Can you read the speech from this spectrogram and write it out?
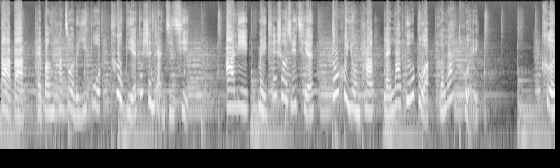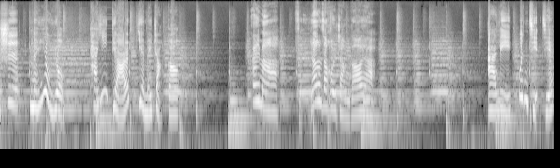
爸爸还帮他做了一部特别的伸展机器。阿丽每天上学前都会用它来拉胳膊和拉腿，可是没有用，它一点儿也没长高。艾玛，怎样才会长高呀？阿丽问姐姐。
